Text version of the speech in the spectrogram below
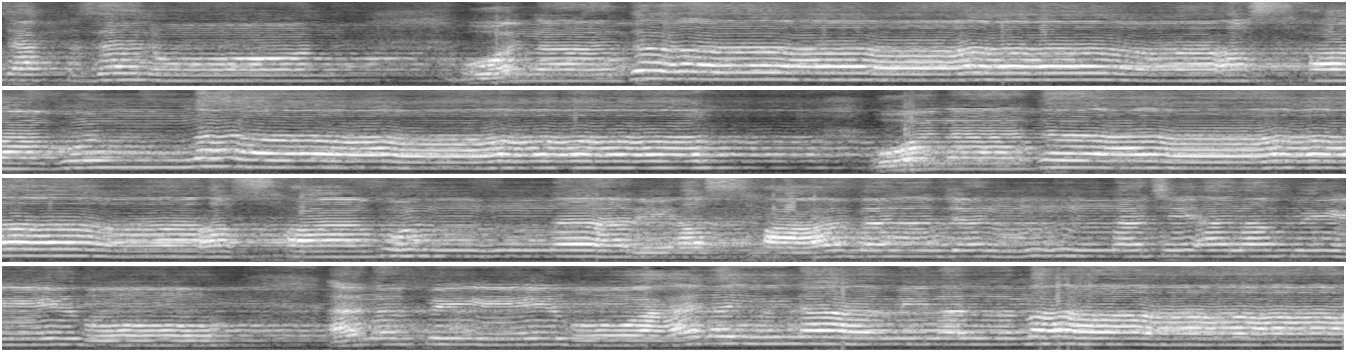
تحزنون ونادى أصحاب النار ونادى أصحاب النار أصحاب الجنة أن أفيضوا أن أفيضوا علينا من الماء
